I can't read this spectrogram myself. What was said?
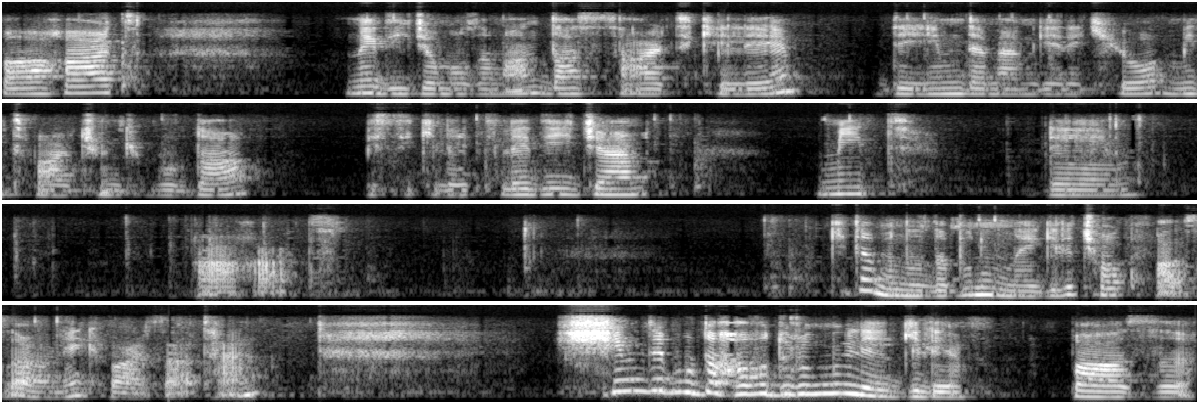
Fahrrad ne diyeceğim o zaman? Das artikeli deyim demem gerekiyor. Mit var çünkü burada. Bisikletle diyeceğim. Mit dem Fahrrad. Kitabınızda bununla ilgili çok fazla örnek var zaten. Şimdi burada hava durumu ile ilgili bazı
